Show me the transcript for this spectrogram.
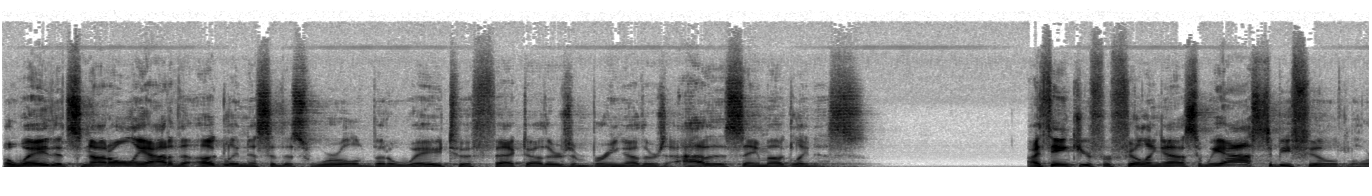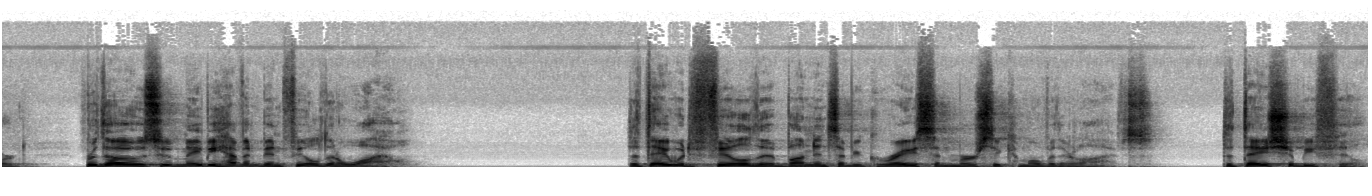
A way that's not only out of the ugliness of this world, but a way to affect others and bring others out of the same ugliness. I thank you for filling us, and we ask to be filled, Lord, for those who maybe haven't been filled in a while that they would feel the abundance of your grace and mercy come over their lives, that they should be filled,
